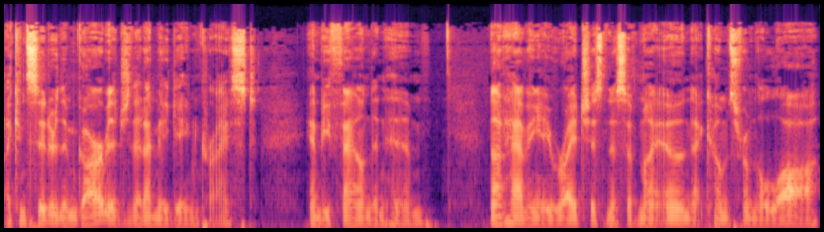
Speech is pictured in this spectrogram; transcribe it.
I consider them garbage that I may gain Christ and be found in him not having a righteousness of my own that comes from the law,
